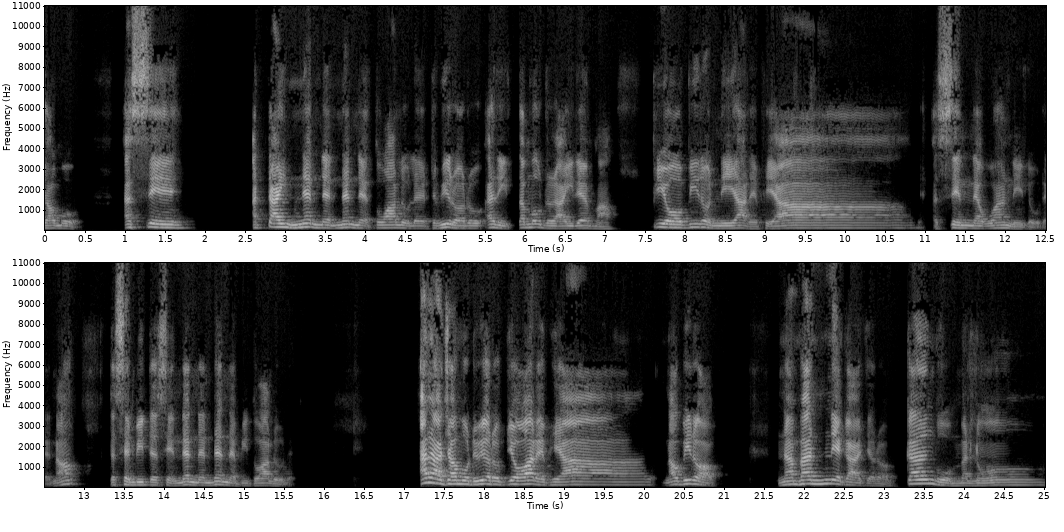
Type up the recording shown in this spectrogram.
ကြောင့်မို့အစင်အတိုင်းနဲ့နဲ့နဲ့နဲ့သွားလို့လဲတပည့်တော်တို့အဲ့ဒီသမုဒ္ဒရာကြီးထဲမှာ ပျော်ပြီးတော့နေရတယ်ဖျားအစင်နဲ့ဝမ်းနေလို့တယ်နော်တစင်ပြီးတစင်နဲ့နဲ့နဲ့နဲ့ပြီးသွားလို့တယ်အဲ့ဒါကြောင့်မို့တပည့်တော်ပျော်ရတယ်ဖျားနောက်ပြီးတော့နံပါတ်2ကကျတော့ကန်းကိုမလွန်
